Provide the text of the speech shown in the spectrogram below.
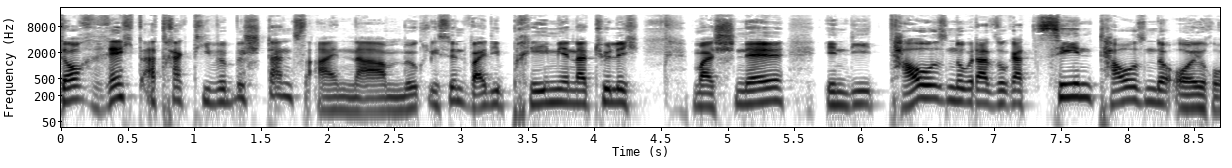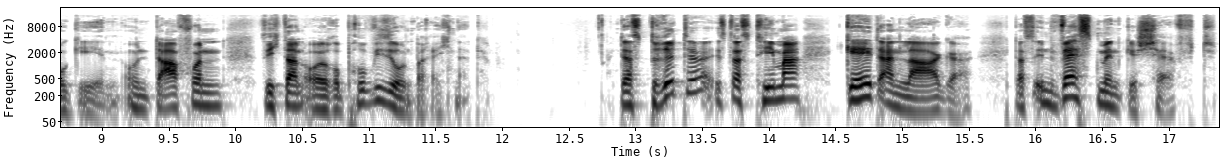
doch recht attraktive Bestandseinnahmen möglich sind, weil die Prämien natürlich mal schnell in die Tausende oder sogar Zehntausende Euro gehen und davon sich dann eure Provision berechnet. Das dritte ist das Thema Geldanlage, das Investmentgeschäft.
